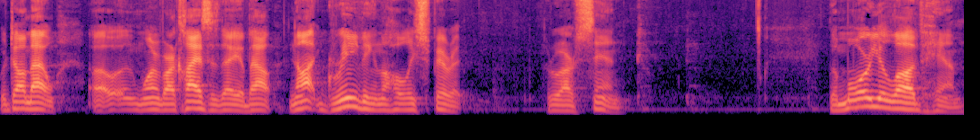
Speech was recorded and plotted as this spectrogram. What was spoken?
We're talking about uh, in one of our classes today about not grieving the Holy Spirit through our sin. The more you love Him,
